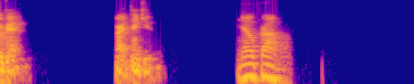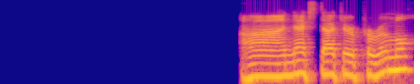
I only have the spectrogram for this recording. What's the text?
Okay. All right. Thank you. No problem. Uh, next, Dr. Perumal.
